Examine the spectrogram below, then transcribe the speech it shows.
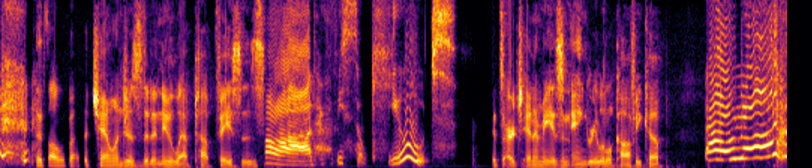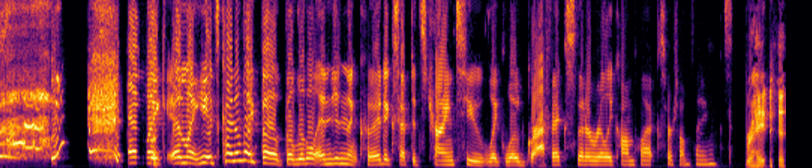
it's all about the challenges that a new laptop faces Aw, that would be so cute. its arch enemy is an angry little coffee cup Oh no! and like, and like, it's kind of like the the little engine that could, except it's trying to like load graphics that are really complex or something. right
